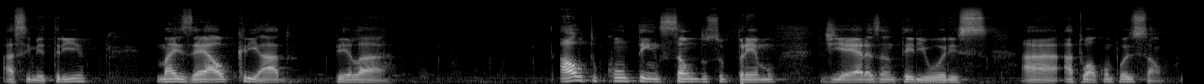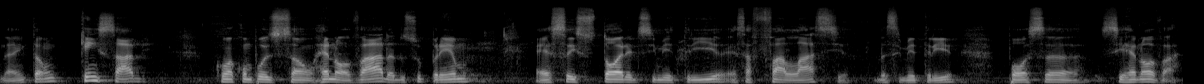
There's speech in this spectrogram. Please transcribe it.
a simetria, mas é algo criado pela autocontenção do Supremo de eras anteriores à atual composição. Né? Então, quem sabe, com a composição renovada do Supremo, essa história de simetria, essa falácia da simetria, possa se renovar,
